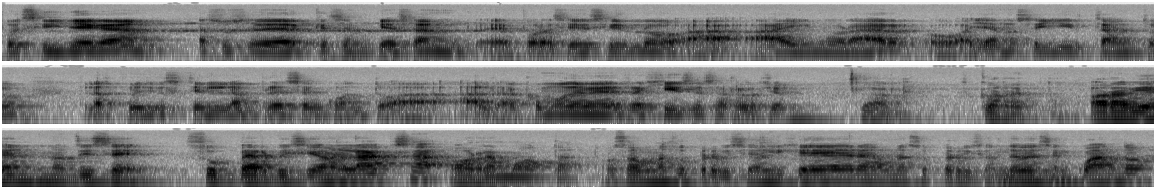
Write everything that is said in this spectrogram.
pues sí llega a suceder que se empiezan, eh, por así decirlo, a, a ignorar o a ya no seguir tanto las políticas que tiene la empresa en cuanto a, a- a cómo debe regirse esa relación. Claro. Correcto. Ahora bien, nos dice supervisión laxa o remota. O sea, una supervisión ligera, una supervisión de vez en cuando.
